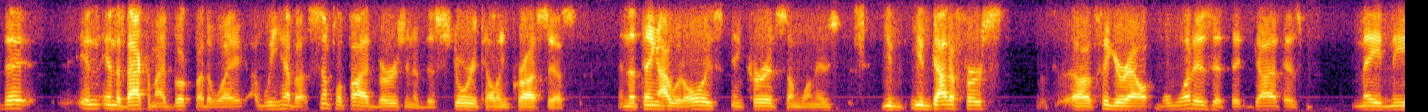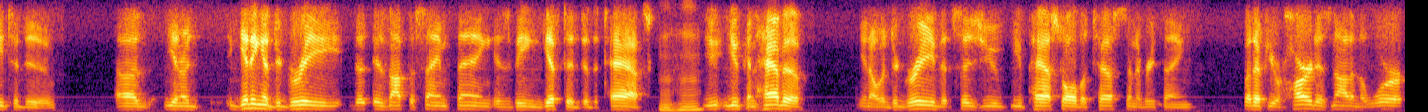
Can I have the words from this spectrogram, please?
the in in the back of my book, by the way, we have a simplified version of this storytelling process. And the thing I would always encourage someone is you you've got to first uh, figure out well what is it that God has made me to do. Uh, you know, getting a degree that is not the same thing as being gifted to the task. Mm-hmm. You you can have a you know a degree that says you you passed all the tests and everything, but if your heart is not in the work,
